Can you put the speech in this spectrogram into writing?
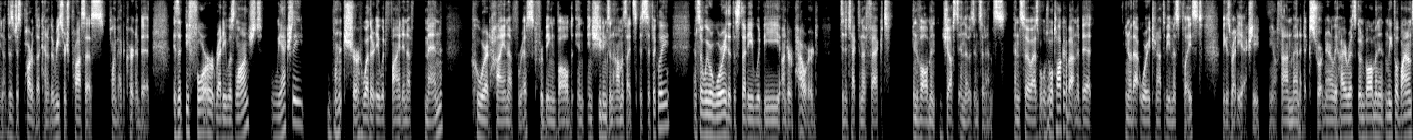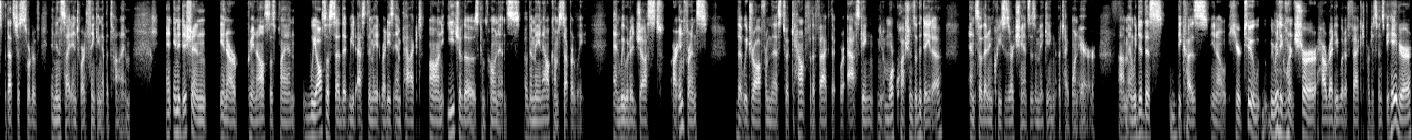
you know this is just part of the kind of the research process pulling back the curtain a bit is that before READI was launched we actually weren't sure whether it would find enough men who were at high enough risk for being involved in, in shootings and homicides specifically and so we were worried that the study would be underpowered to detect an affect involvement just in those incidents. And so, as we'll, talk about in a bit, you know that worry turned out to be misplaced because READI actually you know found men at extraordinarily high risk of involvement in lethal violence, but that's just sort of an insight into our thinking at the time. And in addition, in our pre-analysis plan, we also said that we'd estimate READI's impact on each of those components of the main outcome separately, and we would adjust our inference that we draw from this to account for the fact that we're asking you know, more questions of the data and so that increases our chances of making a type 1 error. Um, and we did this because you know here too we really weren't sure how READI would affect participants behavior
